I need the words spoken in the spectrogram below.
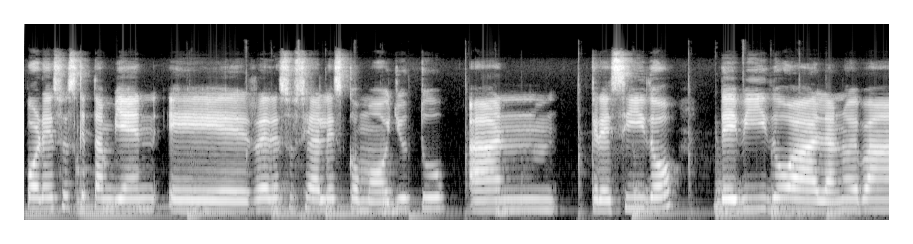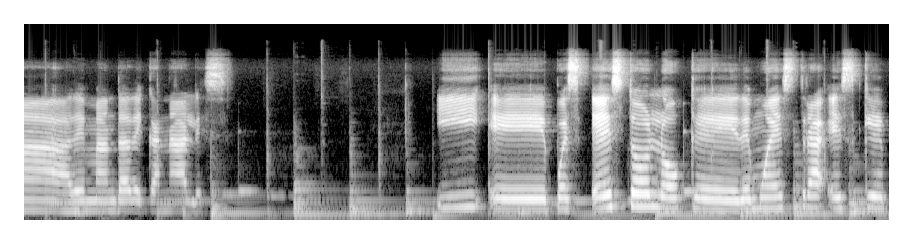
Por eso es que también eh, redes sociales como YouTube han crecido debido a la nueva demanda de canales. Y eh, pues esto lo que demuestra es que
